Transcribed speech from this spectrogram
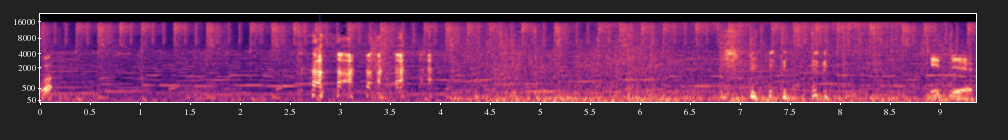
What? Idiot.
